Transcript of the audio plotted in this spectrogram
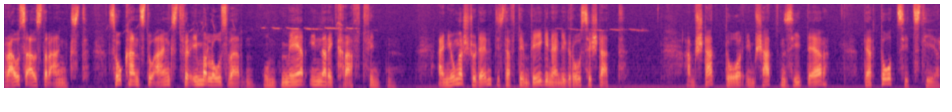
Raus aus der Angst. So kannst du Angst für immer loswerden und mehr innere Kraft finden. Ein junger Student ist auf dem Weg in eine große Stadt. Am Stadttor im Schatten sieht er, der Tod sitzt hier.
